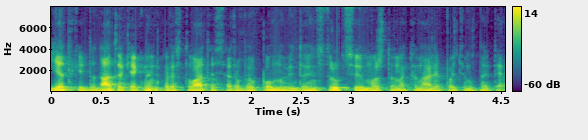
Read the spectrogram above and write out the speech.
Є такий додаток, як ним користуватися. Робив повну відеоінструкцію, можете на каналі потім знайти.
